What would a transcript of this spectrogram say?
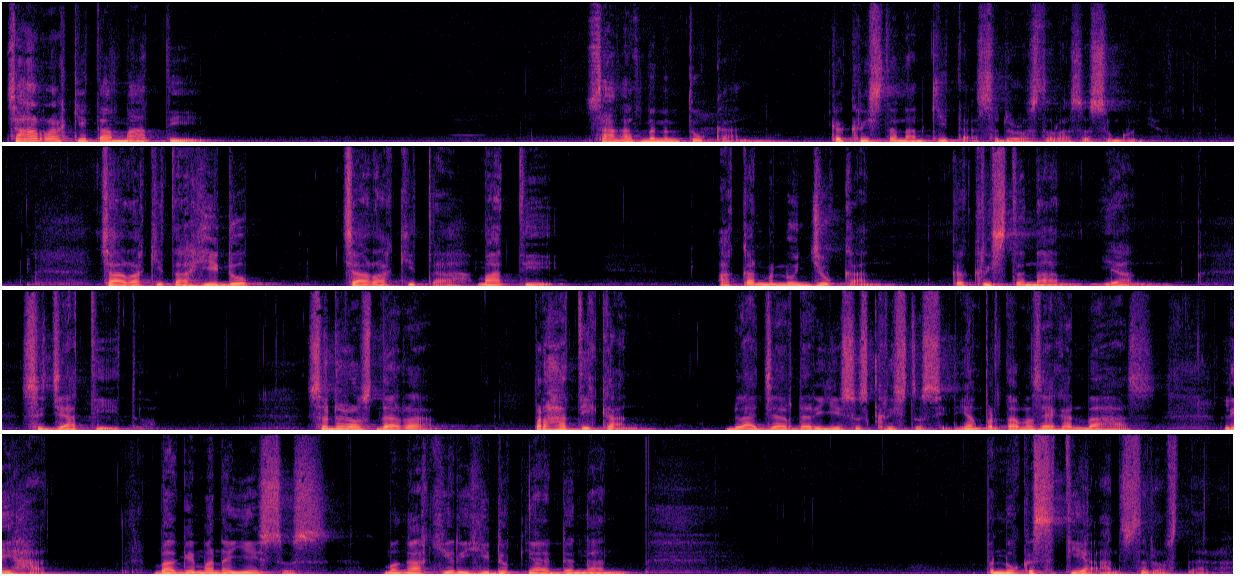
cara kita mati sangat menentukan kekristenan kita, saudara-saudara sesungguhnya. Cara kita hidup, cara kita mati akan menunjukkan kekristenan yang sejati itu. Saudara-saudara, perhatikan belajar dari Yesus Kristus ini. Yang pertama saya akan bahas, lihat bagaimana Yesus mengakhiri hidupnya dengan penuh kesetiaan, saudara-saudara.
